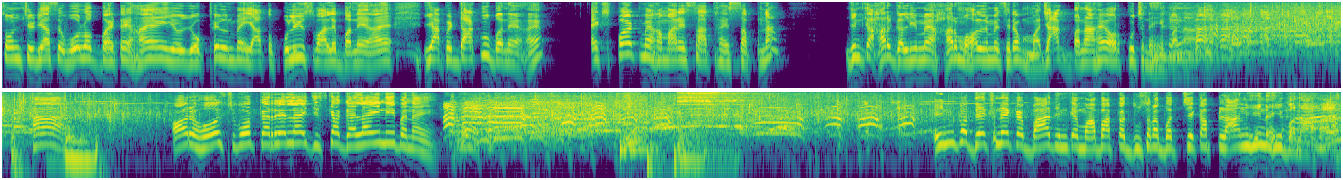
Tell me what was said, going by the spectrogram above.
सोन चिड़िया से वो लोग बैठे हैं, ये जो फ़िल्म में या तो पुलिस वाले बने हैं या फिर डाकू बने हैं। एक्सपर्ट में हमारे साथ हैं सपना, जिनका हर गली में, हर मोहल्ले में सिर्फ़ मज़ाक बना है और कुछ नहीं बना है। हाँ और होस्ट वो कर रहा जिसका गला ही नहीं बना इनको देखने के बाद इनके माँ बाप का दूसरा बच्चे का प्लान ही नहीं बना है।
